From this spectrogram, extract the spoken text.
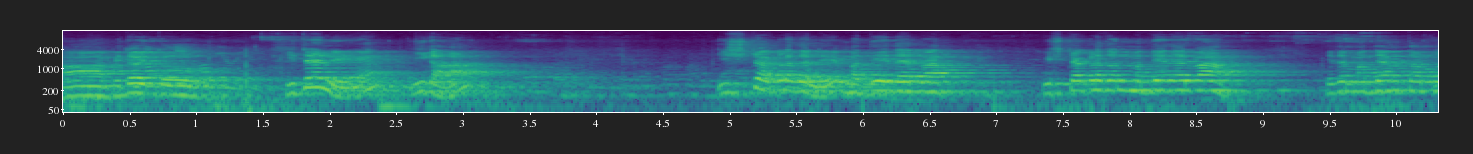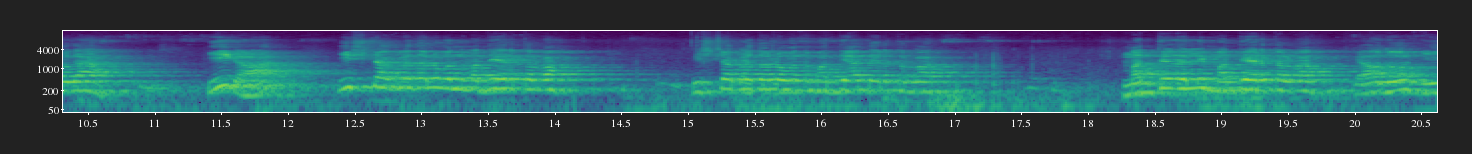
ಹಾ ಬಿದ್ದೋಯ್ತು. ಇದರಲ್ಲಿ ಈಗ ಇಷ್ಟು ಅಗಲದಲ್ಲಿ ಮಧ್ಯ ಇದೆ ಅಲ್ವಾ? ಇಷ್ಟು ಅಗಲದೊಂದು ಮಧ್ಯ ಇದೆ ಅಲ್ವಾ? ಇದೆ ಮಧ್ಯ ಅಂತ ಅನ್ಬೋದಾ? ಈಗ ಇಷ್ಟು ಅಗಲದಲ್ಲೂ ಒಂದು ಮಧ್ಯ ಇರುತ್ತಲ್ವಾ? ಇಷ್ಟು ಅಗಲದಲ್ಲೂ ಒಂದು ಮಧ್ಯ ಅಂತ ಇರುತ್ತಲ್ವಾ? ಮಧ್ಯದಲ್ಲಿ ಮಧ್ಯ ಇರುತ್ತಲ್ವಾ? ಯಾವುದು? ಈ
